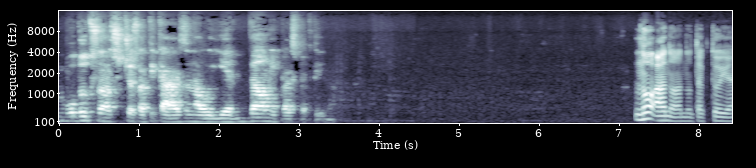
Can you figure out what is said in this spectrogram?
budúcnosť, čo sa týka Arsenalu, je veľmi perspektívna. No áno, áno, tak to je.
